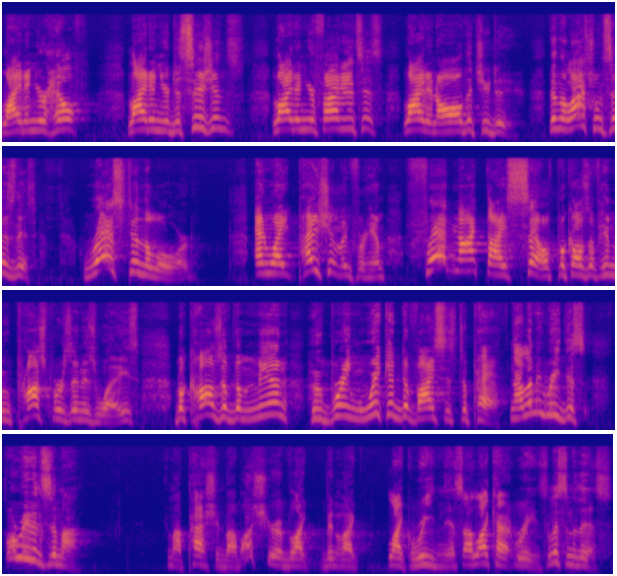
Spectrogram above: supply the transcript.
light in your health, light in your decisions, light in your finances, light in all that you do. Then the last one says this rest in the Lord and wait patiently for him. Fret not thyself because of him who prospers in his ways, because of the men who bring wicked devices to pass. Now let me read this. I'm gonna read this in my in my Passion Bible. I sure have like been like like reading this. I like how it reads. Listen to this.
